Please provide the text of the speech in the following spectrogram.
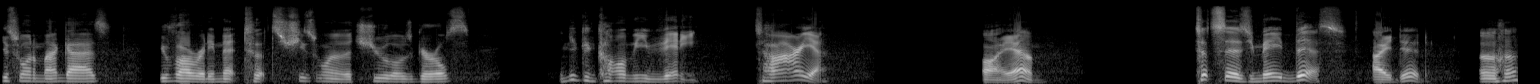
He's one of my guys. You've already met Toots. She's one of the Chulo's girls. And you can call me Vinny. So how are ya? I am. Toots says you made this. I did. Uh-huh.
